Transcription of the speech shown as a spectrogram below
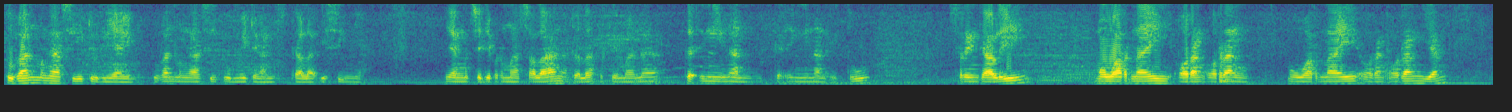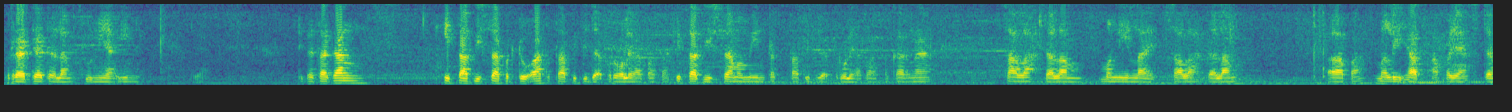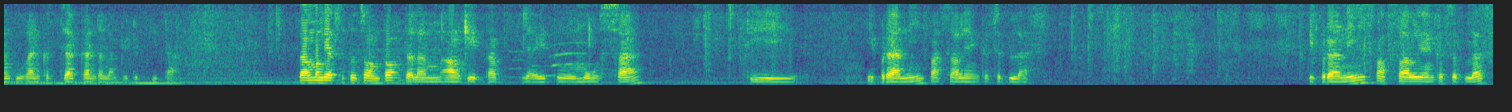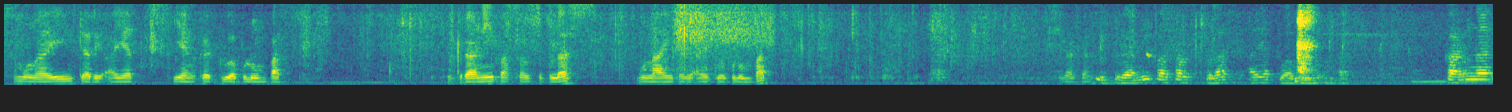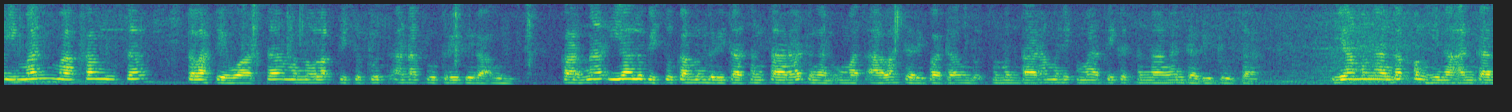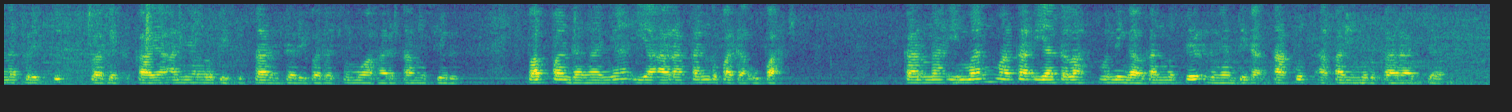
Tuhan mengasihi dunia ini, Tuhan mengasihi bumi dengan segala isinya, yang menjadi permasalahan adalah bagaimana keinginan-keinginan itu sering kali mewarnai orang-orang, mewarnai orang-orang yang berada dalam dunia ini. Dikatakan kita bisa berdoa tetapi tidak beroleh apa-apa. Kita bisa meminta tetapi tidak beroleh apa-apa karena salah dalam menilai, salah dalam apa melihat apa yang sedang Tuhan kerjakan dalam hidup kita. Kita melihat satu contoh dalam Alkitab yaitu Musa di Ibrani pasal yang ke-11. Ibrani pasal yang ke-11 mulai dari ayat yang ke-24. Ibrani pasal 11 mulai dari ayat 24. Silakan. Ibrani pasal 11 ayat 24. Karena iman maka Musa telah dewasa menolak disebut anak putri Firaun karena ia lebih suka menderita sengsara dengan umat Allah daripada untuk sementara menikmati kesenangan dari dosa. Ia menganggap penghinaan karena Kristus sebagai kekayaan yang lebih besar daripada semua harta Mesir. Sebab pandangannya ia arahkan kepada upah. Karena iman maka ia telah meninggalkan Mesir dengan tidak takut akan murka raja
